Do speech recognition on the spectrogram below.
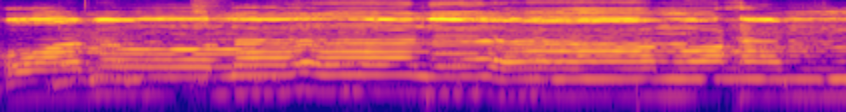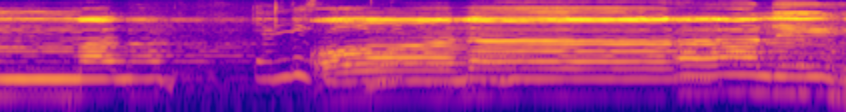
ومولانا محمد وعلى آله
